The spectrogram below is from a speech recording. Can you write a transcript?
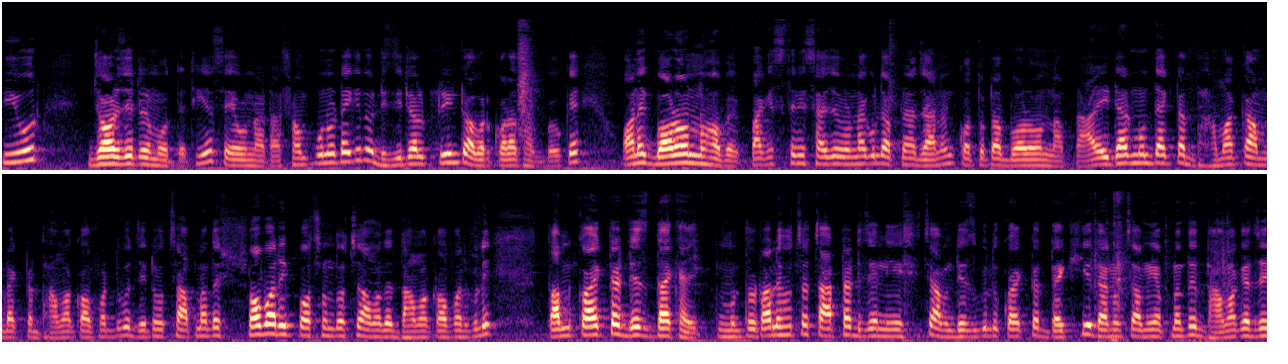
পিওর জর্জেটের মধ্যে, ঠিক আছে ওড়নাটা। সম্পূর্ণটাই কিন্তু ডিজিটাল প্রিন্ট আবার করা থাকবে ওকে অনেক বড় ওড়না হবে। পাকিস্তানি সাইজের ওড়নাগুলো আপনারা জানেন কতটা বড় ওড়না আপনার। আর এটার মধ্যে একটা ধামাকা, আমরা একটা ধামাকা অফার দেবো, যেটা হচ্ছে আপনাদের সবারই পছন্দ হচ্ছে আমাদের ধামাকা অফারগুলি। তো আমি কয়েকটা ড্রেস দেখাই। টোটালি হচ্ছে চারটা ডিজাইন নিয়ে এসেছি। আমি ড্রেসগুলো কয়েকটা দেখিয়ে দেন হচ্ছে আমি আপনাদের ধামাকা যে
